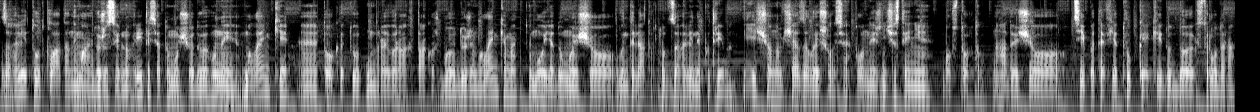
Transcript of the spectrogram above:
Взагалі тут плата не має дуже сильно грітися, тому що двигуни маленькі, е, токи тут на драйверах також будуть дуже маленькими, тому я думаю, що вентилятор тут взагалі не потрібен. І що нам ще залишилося по нижній частині Turtle. Нагадую, що ці PTF є трубки, які йдуть до екструдера,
